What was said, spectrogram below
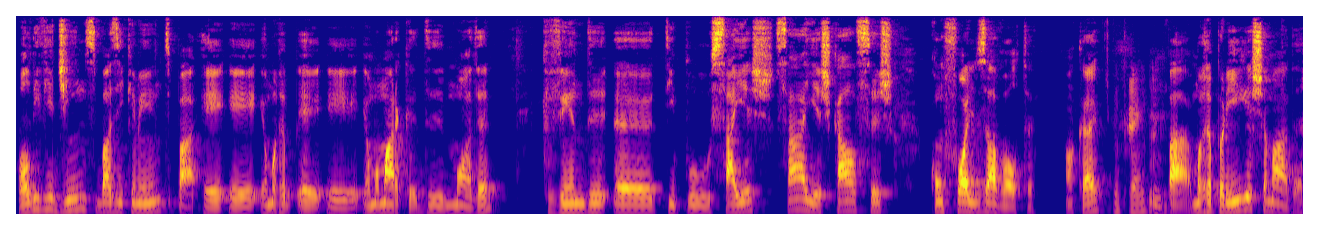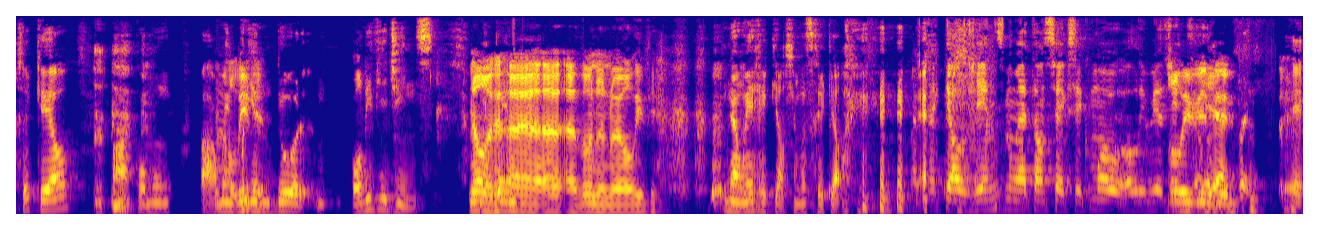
Olivia Jeans, basicamente, pá, é, é, é, uma, é, é, é uma marca de moda que vende uh, tipo saias, saias, calças com folhos à volta. Ok? Ok. Pá, uma rapariga chamada Raquel, pá, como um, pá, uma Olivia. empreendedora. Olivia Jeans. Não, a, a- a dona não é Olivia. Não, é Raquel, chama-se Raquel. Mas Raquel Gens não é tão sexy como a Olivia Gens. Olivia Gens. É,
